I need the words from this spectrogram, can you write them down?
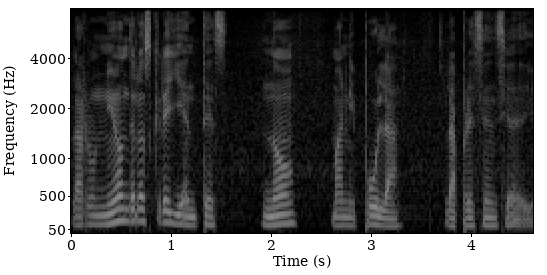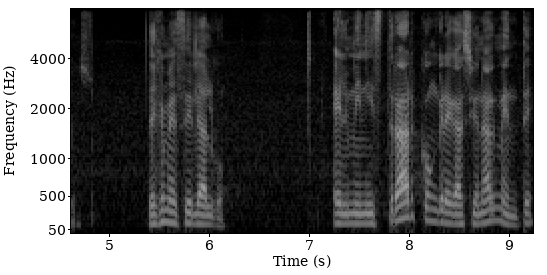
La reunión de los creyentes no manipula la presencia de Dios. Déjeme decirle algo. El ministrar congregacionalmente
